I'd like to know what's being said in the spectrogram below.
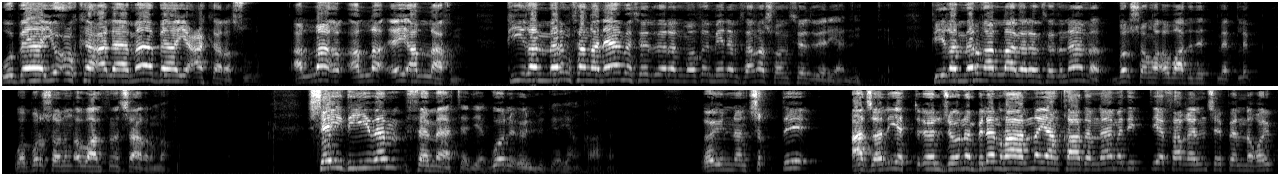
Ubaýi'uke ala ma baýa'aka Rasul. Alla, Alla, eý Allahym! Pygamberiň saňa näme söz beren bolsa, menem saňa şony söz berýän diýdi. Pygamberiň Alla beren sözi näme? Bir şoňa ybadat etmeklik we bir şonuň ybadatyna çagyrmaklyk. Şeý diýibem femate diýýär, göni öldi diýýär ýaňky adam. Öýünden çykdy, ajaly ýetdi, öljeginem bilen halyna ýaňky adam näme diýip diýýär, sag elini çep eline goýup,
